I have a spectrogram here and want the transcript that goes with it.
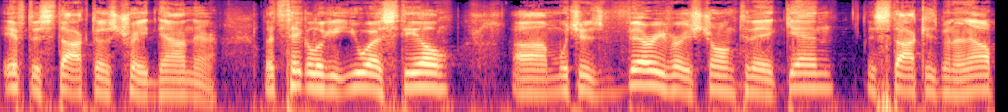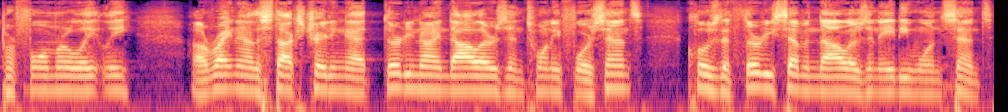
if the stock does trade down there. Let's take a look at U.S. Steel, um, which is very, very strong today again. This stock has been an outperformer lately. Uh, right now, the stock's trading at $39.24, closed at $37.81.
